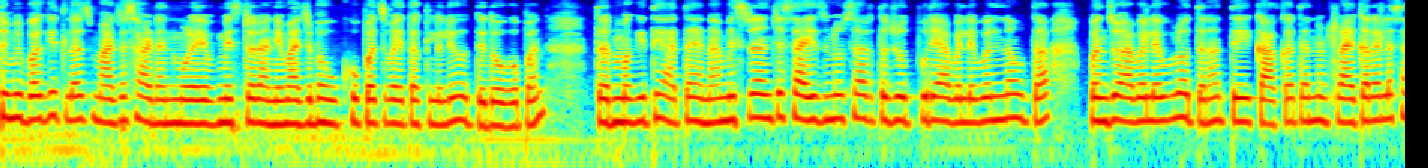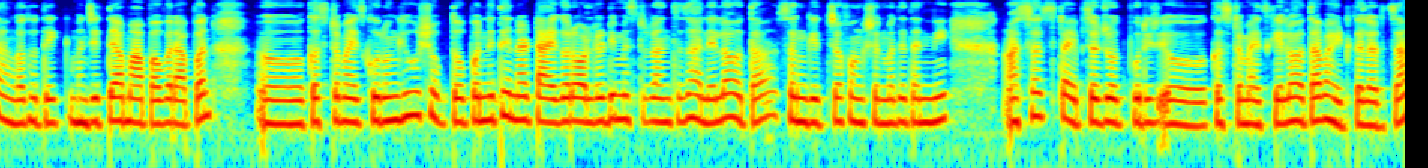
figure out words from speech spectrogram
तुम्ही बघितलंच माझ्या साड्यांमुळे मिस्टर आणि माझे भाऊ खूपच वैतकलेले होते दोघं पण. तर मग इथे आता आहे ना मिस्टरांच्या साईजनुसार तर जोधपुरी अवेलेबल नव्हता पण जो अवेलेबल होता ना ते काका त्यांना ट्राय करायला सांगत होते म्हणजे त्या मापावर आपण कस्टमाइज करून घेऊ शकतो. पण इथे ना टायगर ऑलरेडी मिस्टरांचा झालेला होता. संगीतच्या फंक्शनमध्ये त्यांनी असाच टाईपचा जोधपुरी कस्टमाइज केला होता व्हाईट कलरचा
